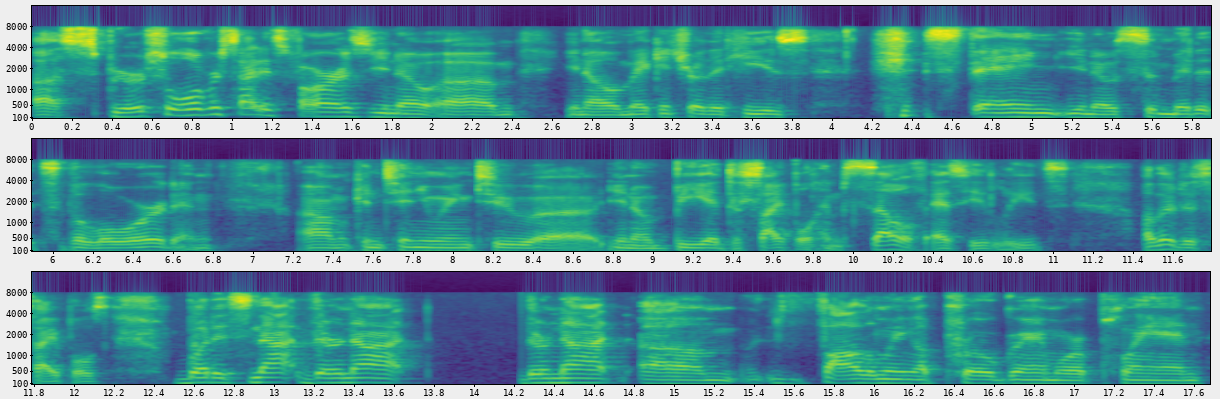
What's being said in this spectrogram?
a spiritual oversight as far as you know, um, you know, making sure that he's staying, you know, submitted to the Lord and um, continuing to uh, you know be a disciple himself as he leads other disciples. But it's not they're not they're not um, following a program or a plan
